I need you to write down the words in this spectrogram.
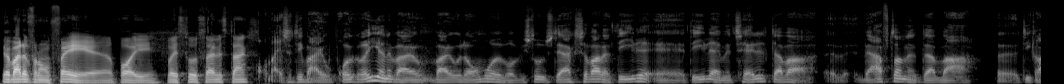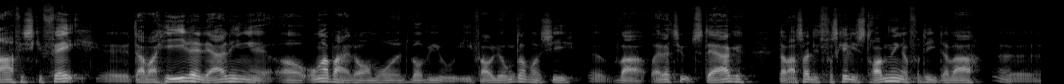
Hvad var det for nogle fag, øh, hvor I, hvor I stod særligt stærkt? Oh, altså det var jo, bryggerierne var jo, var jo et område, hvor vi stod stærkt, så var der dele af, dele af metal, der var øh, værfterne, der var øh, de grafiske fag. Øh, der var hele lærlinge- og ungarbejderområdet, hvor vi jo i faglig ungdom sige, øh, var relativt stærke. Der var så lidt forskellige strømninger, fordi der var øh,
